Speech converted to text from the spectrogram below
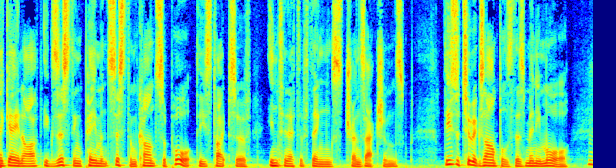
again, our existing payment system can't support these types of Internet of Things transactions. These are two examples, there's many more. Hmm.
